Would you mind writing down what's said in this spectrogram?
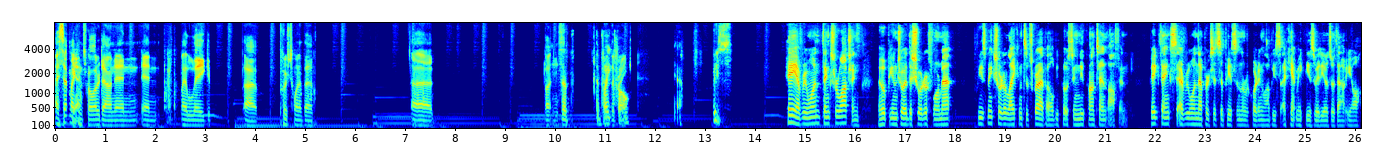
I set my Yeah. controller down and and my leg uh, pushed one of the uh, buttons. The, the brake the roll. Hey everyone, thanks for watching. I hope you enjoyed the shorter format. Please make sure to like and subscribe. I will be posting new content often. Big thanks to everyone that participates in the recording lobbies. I can't make these videos without y'all.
